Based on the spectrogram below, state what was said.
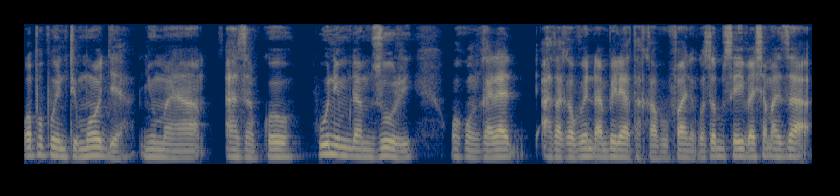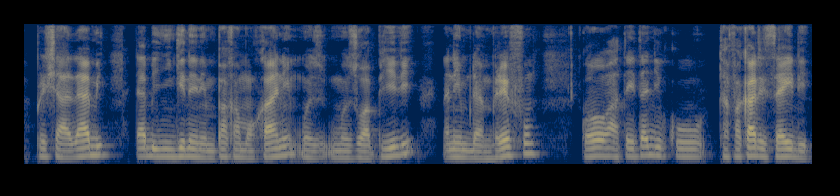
wapo pointi moja nyuma ya Azam, kwa hiyo huu ni muda mzuri wa kuangalia atakavyoenda mbele, atakavyofanya, kwa sababu sasa hivi ashamaliza pressure ya dabi. Dabi nyingine ni mpaka mwakani mwezi wa pili na ni muda mrefu, kwa hiyo atahitaji kutafakari zaidi,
